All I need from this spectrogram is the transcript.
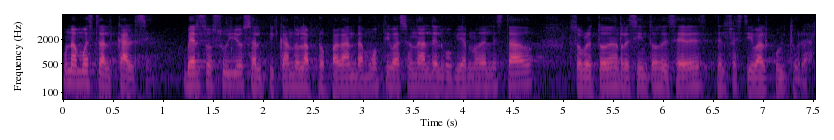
Una muestra al calce, versos suyos salpicando la propaganda motivacional del gobierno del Estado, sobre todo en recintos de sedes del Festival Cultural.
